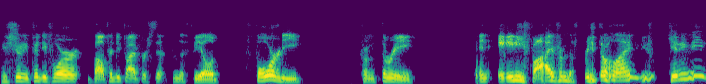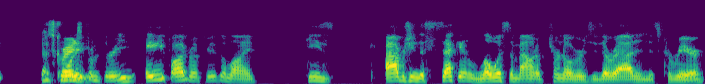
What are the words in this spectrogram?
he's shooting 54, about 55% from the field, 40 from three, and 85 from the free throw line. You kidding me? That's crazy. 40 from three, 85 from the free throw line. He's averaging the second lowest amount of turnovers he's ever had in his career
